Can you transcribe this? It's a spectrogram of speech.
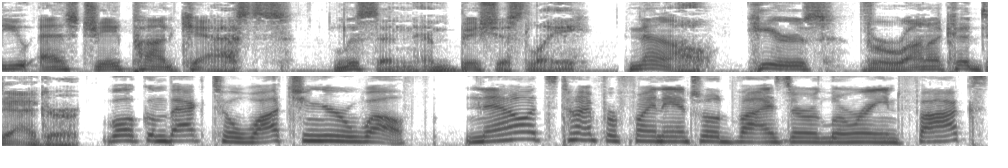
WSJ Podcasts. Listen ambitiously. Now, here's Veronica Dagher. Welcome back to Watching Your Wealth. Now it's time for financial advisor Lorraine Fox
